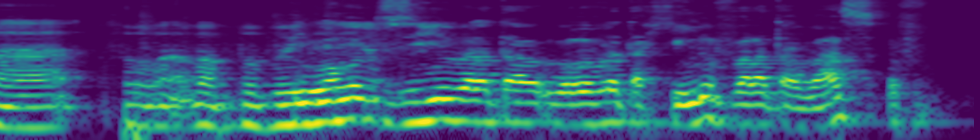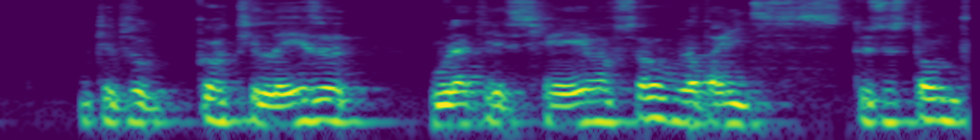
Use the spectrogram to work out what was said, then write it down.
Wat, voor wat, wat boeide gewoon om te zien dat, waarover dat, dat ging of wat dat was. Of, ik heb zo kort gelezen hoe dat je schreef of zo, of dat daar iets tussen stond.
